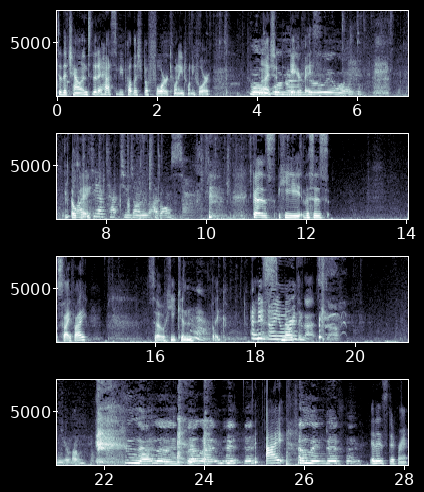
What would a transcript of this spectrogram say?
to the challenge that it has to be published before 2024. Well, I should get your gonna face. Do what we want. Why Okay. does he have tattoos on his eyeballs? Because he, this is sci-fi, so he can hmm. like. I didn't know you were into that stuff. Weirdo. Not really, but like picked it. I. something different. It is different.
